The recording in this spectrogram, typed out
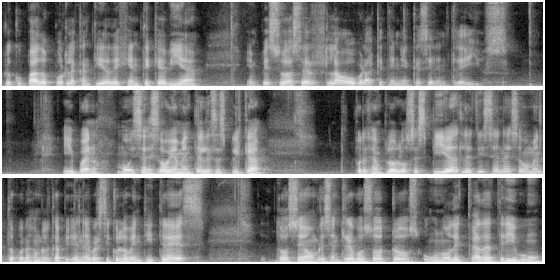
preocupado por la cantidad de gente que había, empezó a hacer la obra que tenía que hacer entre ellos. Y bueno, Moisés obviamente les explica, por ejemplo, los espías les dice en ese momento, por ejemplo, en el versículo 23, 12 hombres entre vosotros, uno de cada tribu,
